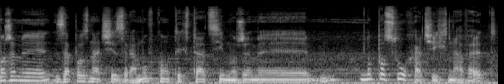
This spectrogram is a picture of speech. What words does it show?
Możemy zapoznać się z ramówką tych stacji, możemy no, posłuchać ich nawet.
